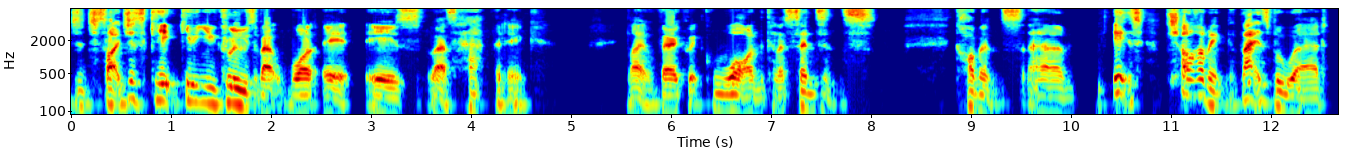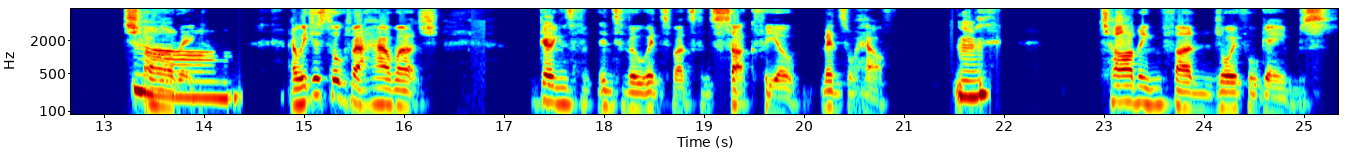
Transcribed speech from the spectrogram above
just, just like just keep giving you clues about what it is that's happening. Like very quick one kind of sentence comments. Um, it's charming. That is the word. Charming. Aw. And we just talked about how much going into- the winter months can suck for your mental health. Mm. Charming, fun, joyful games.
